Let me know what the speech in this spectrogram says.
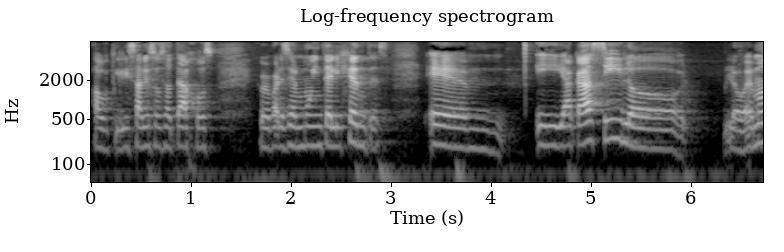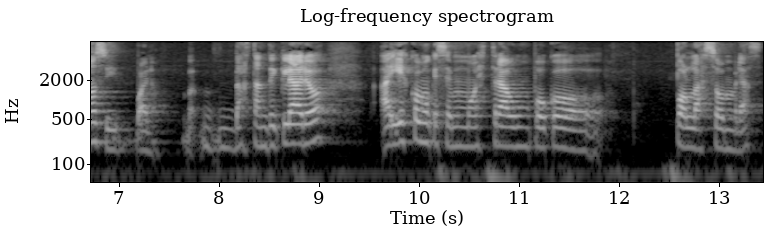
a, utilizar esos atajos que me parecían muy inteligentes. Em, y acá sí lo, lo, vemos y bueno, bastante claro. Ahí es como que se muestra un poco por las sombras.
